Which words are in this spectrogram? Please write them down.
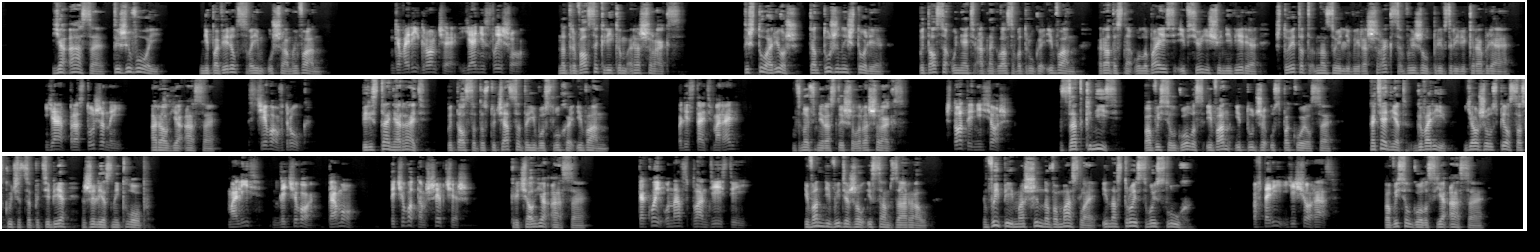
«Я Аса! Ты живой!» Не поверил своим ушам Иван. «Говори громче, я не слышу!» Надрывался криком Рашракс. «Ты что орешь? Контуженный, что ли?» Пытался унять одноглазого друга Иван, радостно улыбаясь и все еще не веря, что этот назойливый Рашракс выжил при взрыве корабля. «Я простуженный?» – орал я Аса. С чего вдруг? Перестань орать! Пытался достучаться до его слуха Иван. Полистать мораль? Вновь не расслышал Рашракс. Что ты несешь? Заткнись! Повысил голос Иван и тут же успокоился. Хотя нет, говори, я уже успел соскучиться по тебе, железный клоп. Молись? Для чего? Кому? Ты чего там шепчешь? Кричал я Аса. Какой у нас план действий? Иван не выдержал и сам заорал. Выпей машинного масла и настрой свой слух. Повтори еще раз. Повысил голос я Аса.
